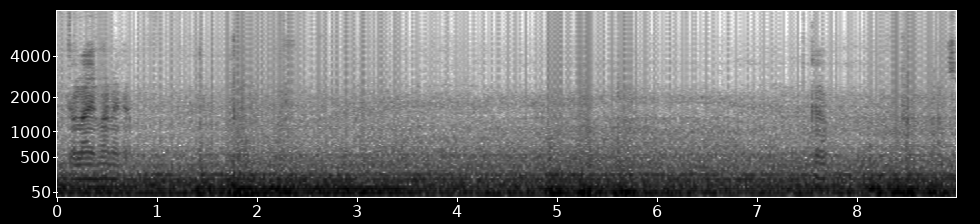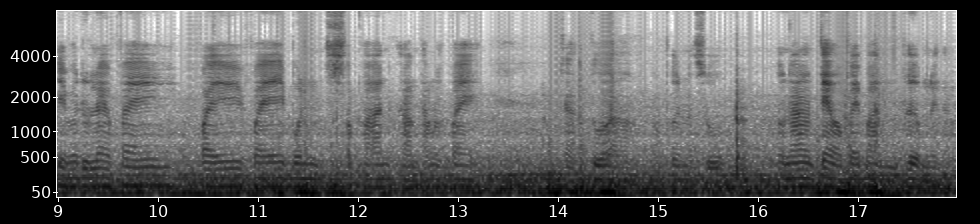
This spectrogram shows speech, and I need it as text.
อันตรายมากนะครับครับช่ยมาดูแลไฟไฟไฟบนสะพานข้ามทางรถไฟจากตัว อำเภอโนนสูงตรงนั้นแต้วไปบ้านเพิ่มเลยครับ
